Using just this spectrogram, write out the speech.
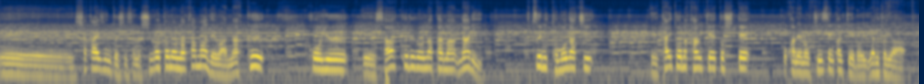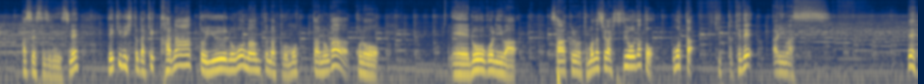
えー、社会人としてその仕事の仲間ではなくこういう、えー、サークルの仲間なり普通に友達、えー、対等な関係としてお金の金銭関係のやり取りは発生せずにですねできる人だけかなというのをなんとなく思ったのがこの、えー、老後にはサークルの友達が必要だと思ったきっかけであります。ね、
